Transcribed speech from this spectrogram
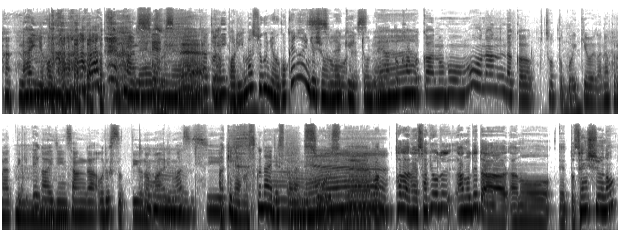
ないような 感じで。ね、あとやっぱり今すぐには動けないんでしょうね、うね。きっとね。あと株価の方も、なんだかちょっとこう勢いがなくなってきて、外人さんがお留守っていうのもありますし。商いも少ないですからね。そうですね。まあ、ただね、先ほど、あの、出た、あの、えっと、先週の、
